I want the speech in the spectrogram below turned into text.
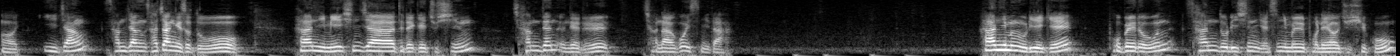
어, 2장, 3장, 4장에서도 하나님이 신자들에게 주신 참된 은혜를 전하고 있습니다. 하나님은 우리에게 보배로운 산돌이신 예수님을 보내어 주시고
